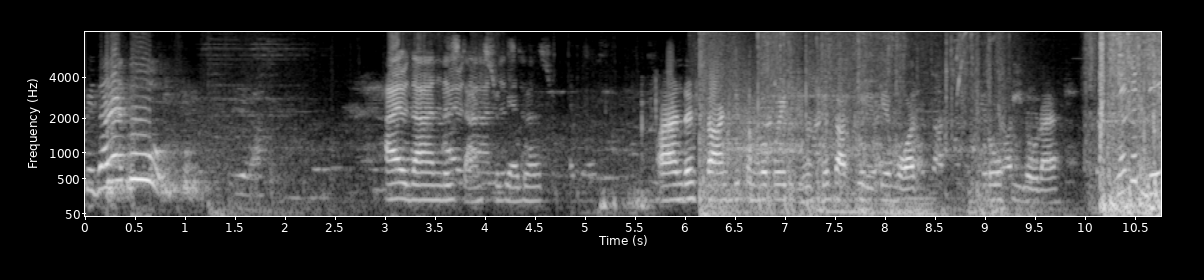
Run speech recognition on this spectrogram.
किधर है तू? Hi Vidhan let's dance together I understand कि तुम लोग को एक ग्रुप के साथ खेल के बहुत प्रो फील हो रहा है। मैं तो बिल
